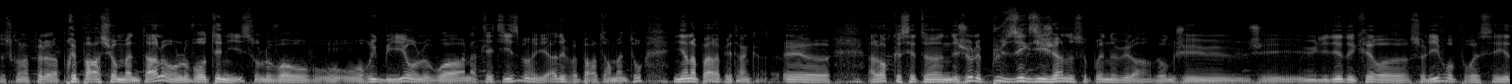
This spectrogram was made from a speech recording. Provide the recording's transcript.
de ce qu'on appelle la préparation mentale. On le voit au tennis, on le voit au, rugby, on le voit en athlétisme, il y a des préparateurs mentaux. Il n'y en a pas à la pétanque. Euh, alors que c'est un des jeux les plus exigeants de ce point de vue-là. Donc j'ai eu, eu l'idée d'écrire euh, ce livre pour essayer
